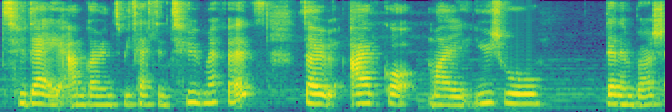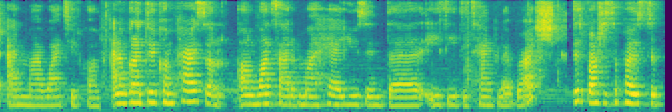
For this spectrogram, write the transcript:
today I'm going to be testing two methods. So I've got my usual Denman brush and my wide tooth comb and I'm going to do a comparison on one side of my hair using the easy detangler brush. This brush is supposed to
